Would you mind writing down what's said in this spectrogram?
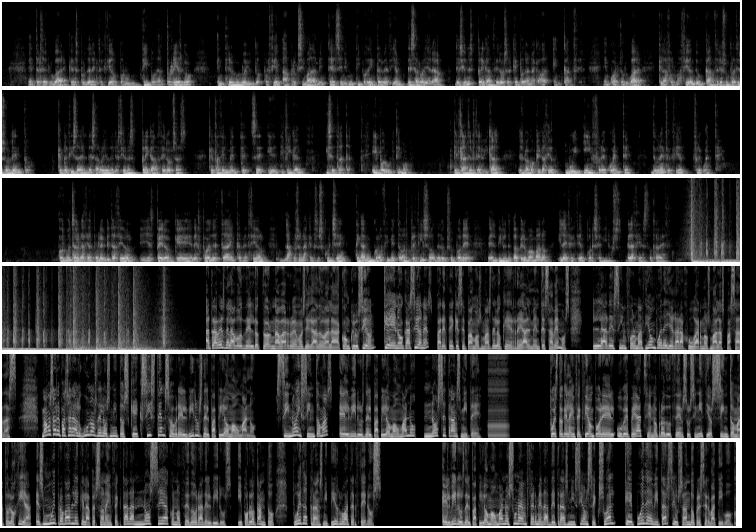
En tercer lugar, que después de la infección por un tipo de alto riesgo, entre un 1 y un 2% aproximadamente, sin ningún tipo de intervención, desarrollará lesiones precancerosas que podrán acabar en cáncer. En cuarto lugar, que la formación de un cáncer es un proceso lento que precisa del desarrollo de lesiones precancerosas que fácilmente se identifican y se tratan. Y por último, que el cáncer cervical es una complicación muy infrecuente de una infección frecuente. Pues muchas gracias por la invitación y espero que después de esta intervención las personas que nos escuchen tengan un conocimiento más preciso de lo que supone el virus del papiloma humano y la infección por ese virus. Gracias otra vez. A través de la voz del doctor Navarro hemos llegado a la conclusión que en ocasiones parece que sepamos más de lo que realmente sabemos. La desinformación puede llegar a jugarnos malas pasadas. Vamos a repasar algunos de los mitos que existen sobre el virus del papiloma humano. Si no hay síntomas, el virus del papiloma humano no se transmite. Puesto que la infección por el VPH no produce en sus inicios sintomatología, es muy probable que la persona infectada no sea conocedora del virus y, por lo tanto, pueda transmitirlo a terceros. El virus del papiloma humano es una enfermedad de transmisión sexual que puede evitarse usando preservativo.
